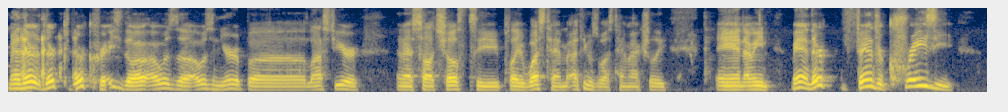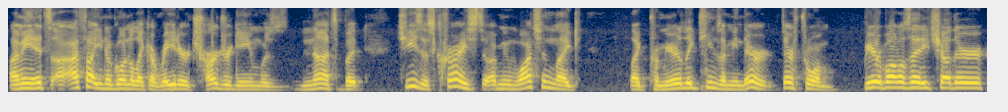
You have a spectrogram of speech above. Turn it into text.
Man, they're they're they're crazy though. I, was uh, I was in Europe uh, last year and I saw Chelsea play West Ham. I think it was West Ham actually, and I mean, man, their fans are crazy. I mean, it's I thought you know going to like a Raider Charger game was nuts, but Jesus Christ, I mean, watching like like Premier League teams, I mean, they're they're throwing beer bottles at each other.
